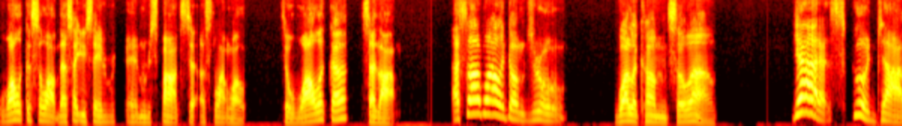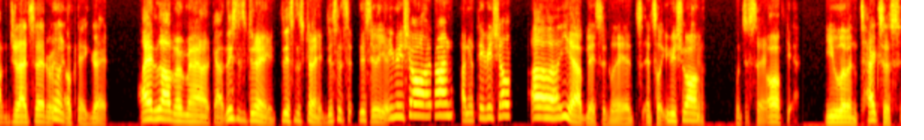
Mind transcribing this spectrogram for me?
Walaikum salam. That's how you say it in response to Assalamu alaikum. So, walaikum salam. Assalamu alaikum, Drew. Walaikum salam. Yes, good job. Did I say it right? Okay, great. I love America. This is great. This is great. This is this you? TV show on on your TV show. Uh, yeah, basically, it's it's like TV show. what's it say? Okay. You live in Texas,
